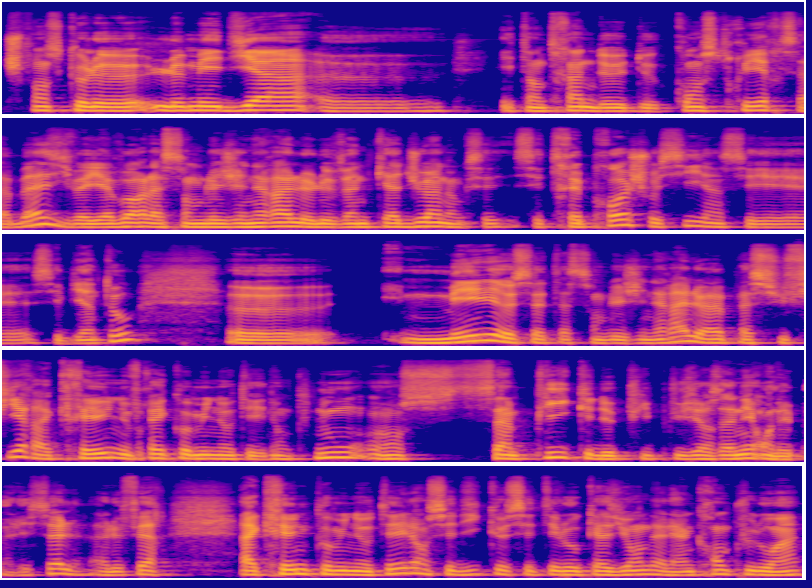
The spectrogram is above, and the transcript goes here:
Je pense que le, média est en train de, construire sa base. Il va y avoir l'Assemblée générale le 24 juin, donc c'est très proche aussi, hein, c'est bientôt mais euh, cette Assemblée générale ne va pas suffire à créer une vraie communauté. Donc nous, on s'implique depuis plusieurs années, on n'est pas les seuls à le faire, à créer une communauté. Là, on s'est dit que c'était l'occasion d'aller un cran plus loin.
